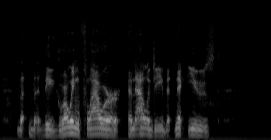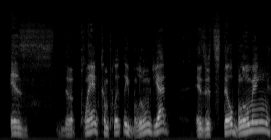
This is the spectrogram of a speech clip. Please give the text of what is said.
the, the, the growing flower analogy that Nick used, is the plant completely bloomed yet? Is it still blooming?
